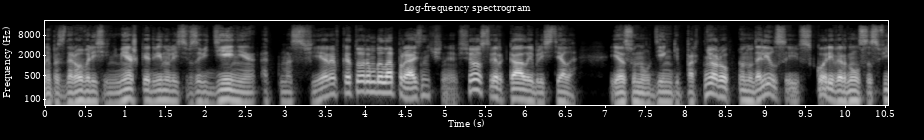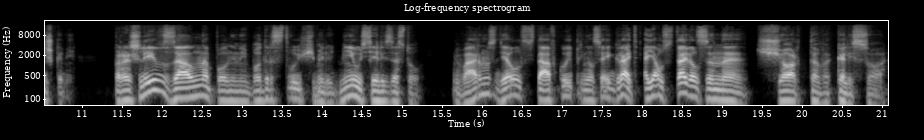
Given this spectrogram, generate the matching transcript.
Мы поздоровались и немешкая двинулись в заведение. Атмосфера, в котором была праздничная, все сверкало и блестело. Я сунул деньги партнеру, он удалился и вскоре вернулся с фишками. Прошли в зал, наполненный бодрствующими людьми, и уселись за стол. Варнус сделал ставку и принялся играть, а я уставился на чертово колесо.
